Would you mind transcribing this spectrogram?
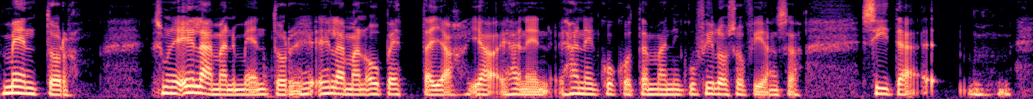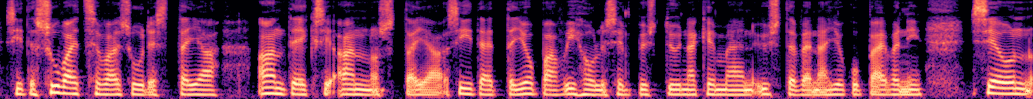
mentor – semmoinen elämän mentori, elämän opettaja ja hänen, hänen koko tämä niin kuin filosofiansa siitä, siitä suvaitsevaisuudesta ja anteeksi annosta ja siitä, että jopa vihollisen pystyy näkemään ystävänä joku päivä, niin se on,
